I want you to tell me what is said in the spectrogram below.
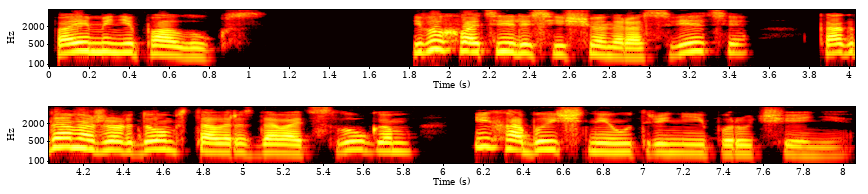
по имени Палукс. Его хватились еще на рассвете, когда мажордом стал раздавать слугам их обычные утренние поручения.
